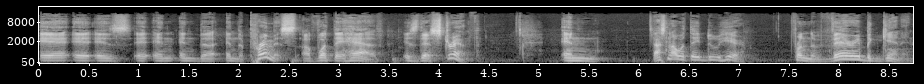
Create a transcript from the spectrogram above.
is in in the in the premise of what they have is their strength, and that's not what they do here. From the very beginning,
